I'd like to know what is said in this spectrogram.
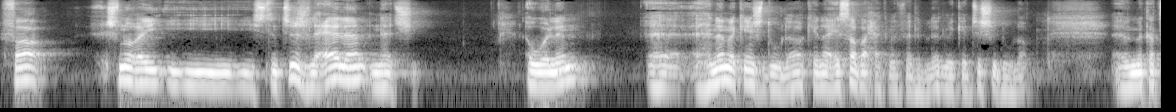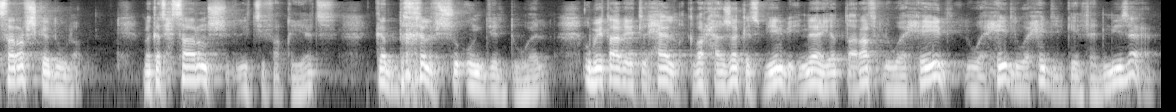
فشنو غيستنتج العالم من هذا الشيء؟ اولا هنا ما كاينش دولة كاينة عصابة حاكمة في هذا البلاد ما كاين حتى شي دولة. ما كتصرفش كدولة. ما كتحترمش الاتفاقيات كتدخل في الشؤون ديال الدول وبطبيعة الحال أكبر حاجة كتبين بأنها هي الطرف الوحيد الوحيد الوحيد اللي كاين في هذا النزاع.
